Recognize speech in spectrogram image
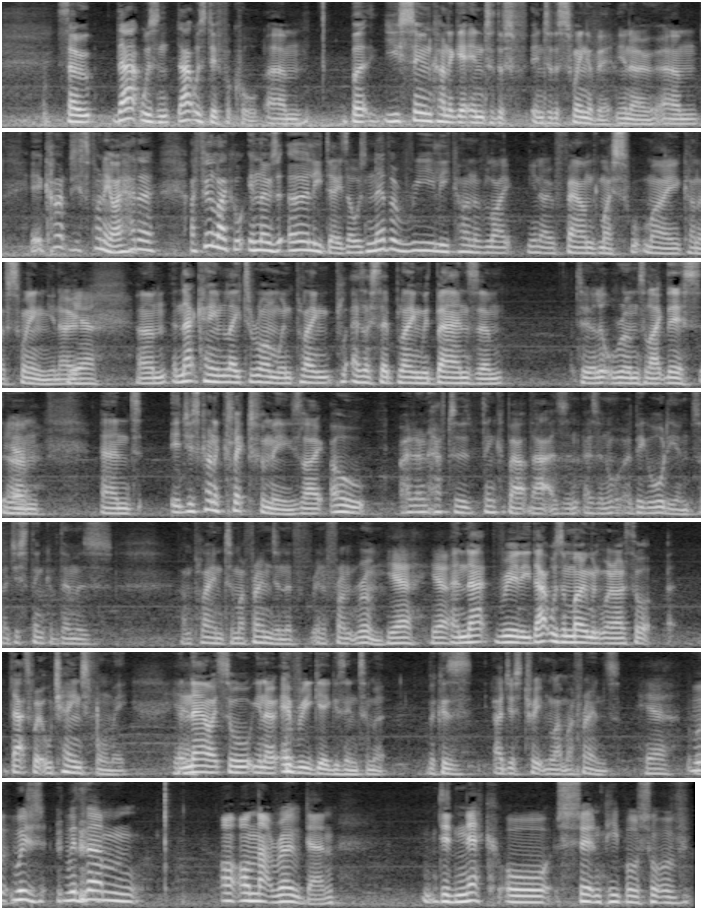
so that was that was difficult. Um, but you soon kind of get into the into the swing of it, you know. Um, it can't. It's funny. I had a. I feel like in those early days, I was never really kind of like you know found my sw- my kind of swing, you know. yeah, Um, and that came later on when playing, as I said, playing with bands um, to little rooms like this. Yeah. Um, and it just kind of clicked for me. It's like, oh, I don't have to think about that as, an, as an, a big audience. I just think of them as I'm playing to my friends in a, f- in a front room. yeah, yeah. And that really, that was a moment where I thought, that's where it all changed for me. yeah. And now it's all, you know, every gig is intimate because I just treat them like my friends. Yeah. W- was with um on, on that road then? Did Nik or certain people sort of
